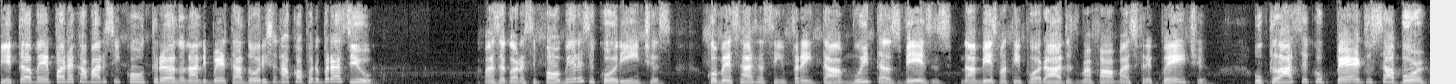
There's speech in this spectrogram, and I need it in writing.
E também pode acabar se encontrando na Libertadores e na Copa do Brasil. Mas agora, se Palmeiras e Corinthians começassem a se enfrentar muitas vezes na mesma temporada, de uma forma mais frequente, o clássico perde o sabor.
